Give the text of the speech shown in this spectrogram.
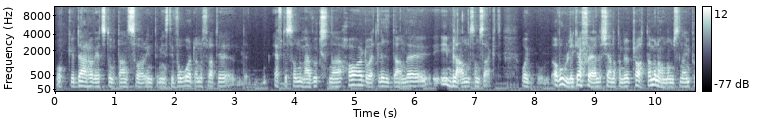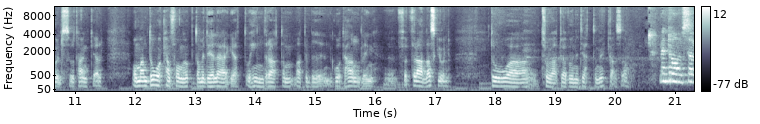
Och där har vi ett stort ansvar, inte minst i vården, för att det, eftersom de här vuxna har då ett lidande, ibland som sagt, och av olika skäl känner att de behöver prata med någon om sina impulser och tankar. Om man då kan fånga upp dem i det läget och hindra att, de, att det blir, går till handling eh, för, för allas skull, då uh, tror jag att vi har vunnit jättemycket. Alltså. Men de som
